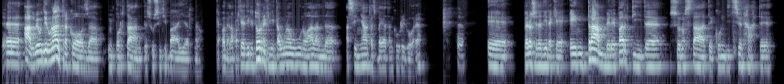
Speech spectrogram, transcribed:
Eh, ah, dobbiamo dire un'altra cosa importante su City Bayern. Vabbè, la partita di ritorno è finita 1-1, Haaland ha segnato e ha sbagliato anche un rigore. Sì. Eh, però c'è da dire che entrambe le partite sono state condizionate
